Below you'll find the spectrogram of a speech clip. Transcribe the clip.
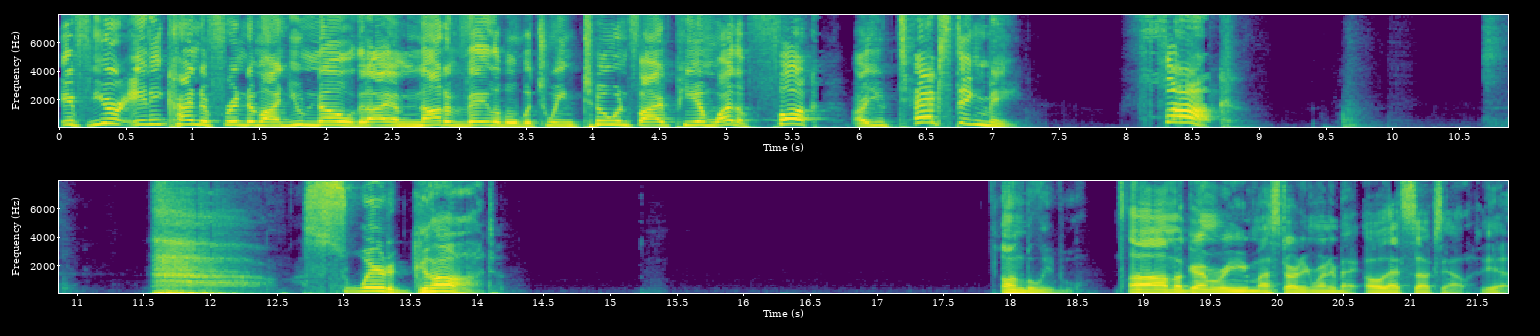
If you're any kind of friend of mine, you know that I am not available between 2 and 5 p.m. Why the fuck are you texting me? Fuck. I swear to God. Unbelievable. Uh, Montgomery, my starting running back. Oh, that sucks, Alex. Yeah.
